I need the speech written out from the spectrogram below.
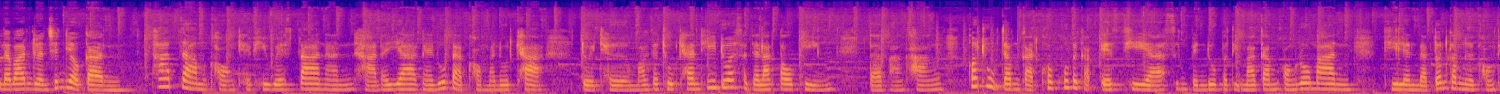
และบ้านเรือนเช่นเดียวกัน ภาพจำของเทพีเวสตานั้นหาได้ยากในรูปแบบของมนุษย์ค่ะ โดยเธอมักจะถูกแทนที่ด้วยสัญลักษณ์เตาผิง แต่บางครั้งก็ถูกจำกัดควบคู่ไปกับเอสเทีย ซึ่งเป็นรูปประติมากรรมของโรมัน ที่เรียนแบบต้นกำเนิดของเท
